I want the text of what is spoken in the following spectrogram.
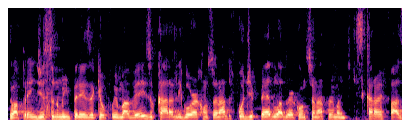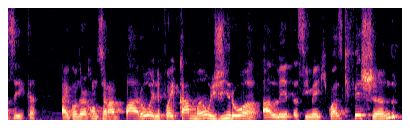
Eu aprendi isso numa empresa que eu fui uma vez, o cara ligou o ar-condicionado, ficou de pé do lado do ar-condicionado, falei, mano, o que esse cara vai fazer, cara? Aí quando o ar-condicionado parou, ele foi com a mão e girou a letra, assim, meio que quase que fechando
